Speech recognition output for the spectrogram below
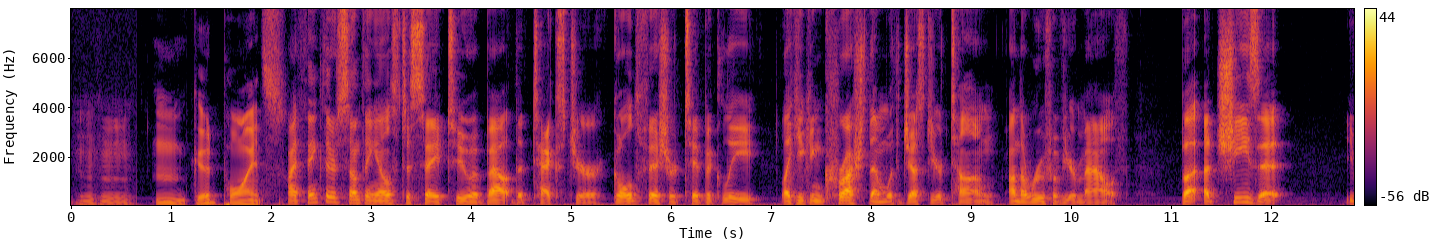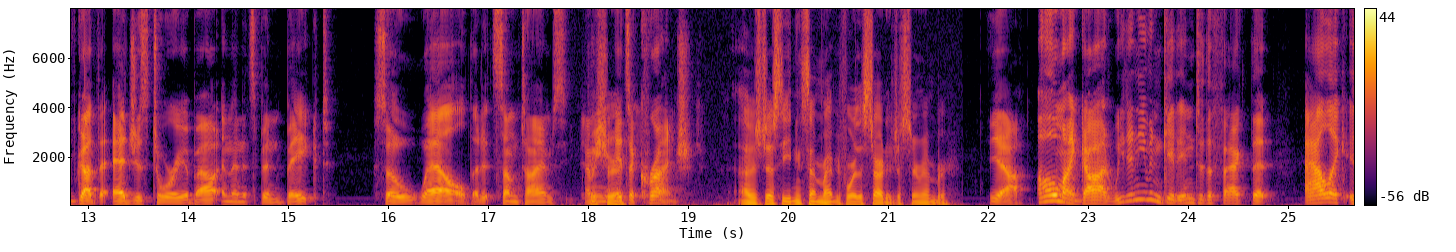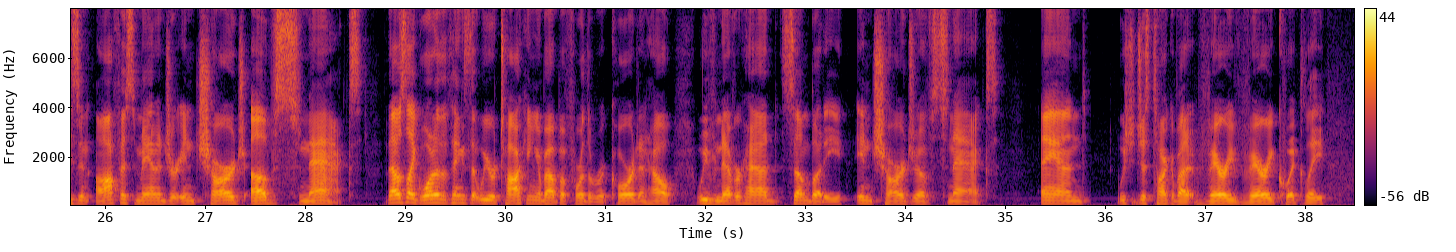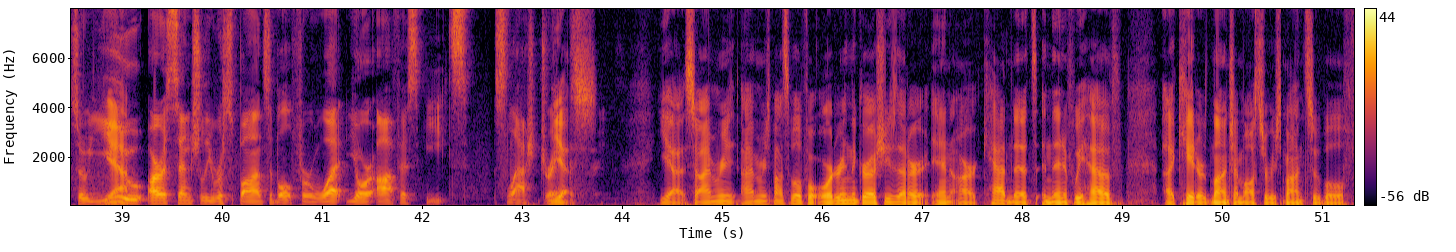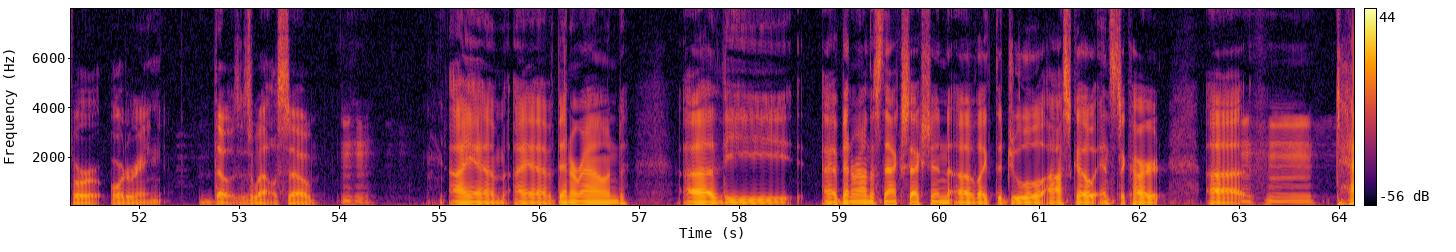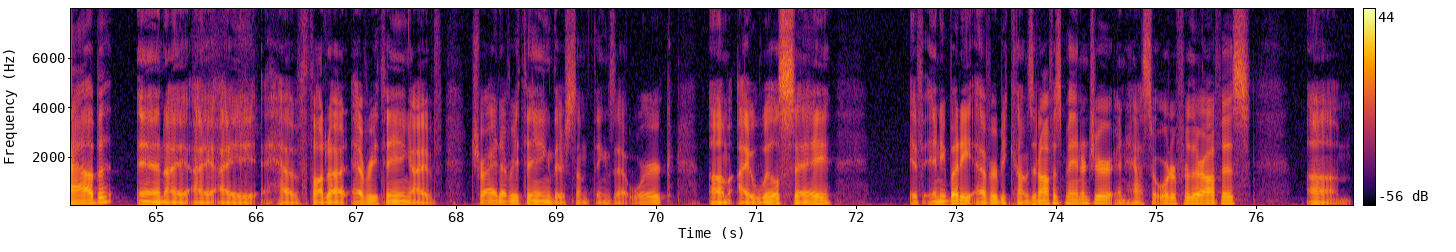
Mm, good points. I think there's something else to say too about the texture. Goldfish are typically like you can crush them with just your tongue on the roof of your mouth. But a Cheez It, you've got the edges to worry about, and then it's been baked so well that it's sometimes, I For mean, sure. it's a crunch. I was just eating some right before this started, just to remember. Yeah. Oh my god, we didn't even get into the fact that Alec is an office manager in charge of snacks. That was like one of the things that we were talking about before the record and how we've never had somebody in charge of snacks. And we should just talk about it very, very quickly. So you Yeah. are essentially responsible for what your office eats slash drinks. Yes. Yeah, so I'm re- I'm responsible for ordering the groceries that are in our cabinets, and then if we have a catered lunch, I'm also responsible for ordering those as well. So I am I have been around uh, the I've been around the snack section of like the Jewel, Osco, Instacart, uh, tab, and I, I I have thought about everything. I've tried everything. There's some things that work. Um, I will say, if anybody ever becomes an office manager and has to order for their office, um,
